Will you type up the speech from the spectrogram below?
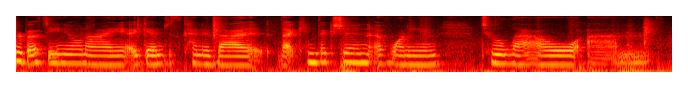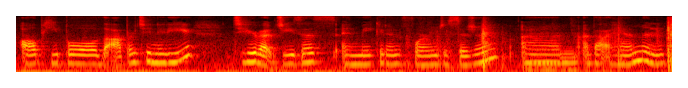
for both Daniel and I, again, just kind of that that conviction of wanting to allow um, all people the opportunity to hear about Jesus and make an informed decision um, about Him, and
